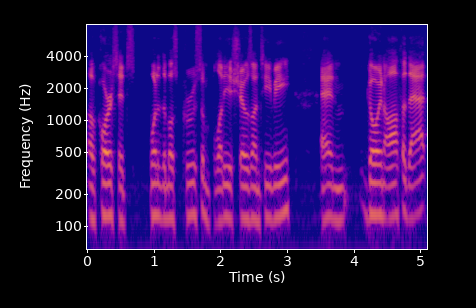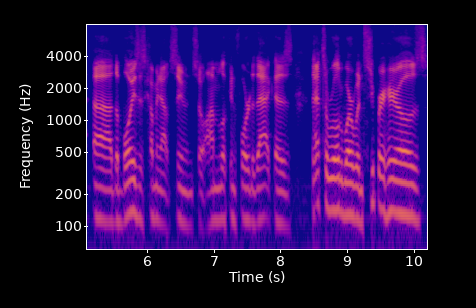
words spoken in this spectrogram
of course, it's one of the most gruesome, bloodiest shows on TV. And going off of that, uh, The Boys is coming out soon. So I'm looking forward to that because that's a world where when superheroes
